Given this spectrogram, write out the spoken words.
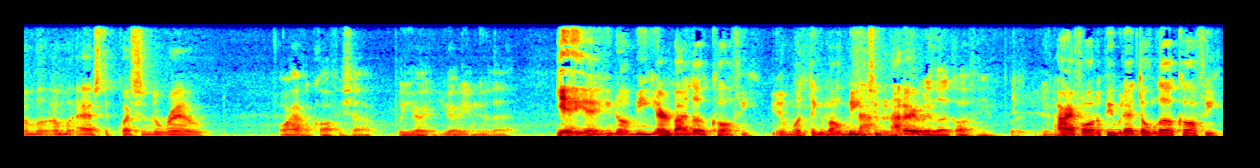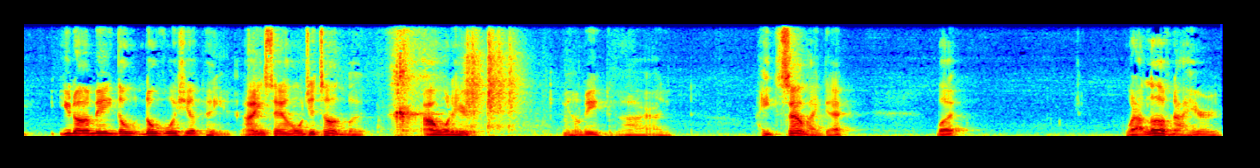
I'm. gonna- I'm gonna ask the question around. Or have a coffee shop, but you already, you already knew that. Yeah, yeah. You know what I mean. Everybody love coffee, and one thing about me not, too. not everybody love coffee, but you know. All right, for all the people that don't love coffee, you know what I mean. Don't don't voice your opinion. I ain't saying hold your tongue, but I don't want to hear it. You know what I mean? I, I hate to sound like that, but what I love not hearing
